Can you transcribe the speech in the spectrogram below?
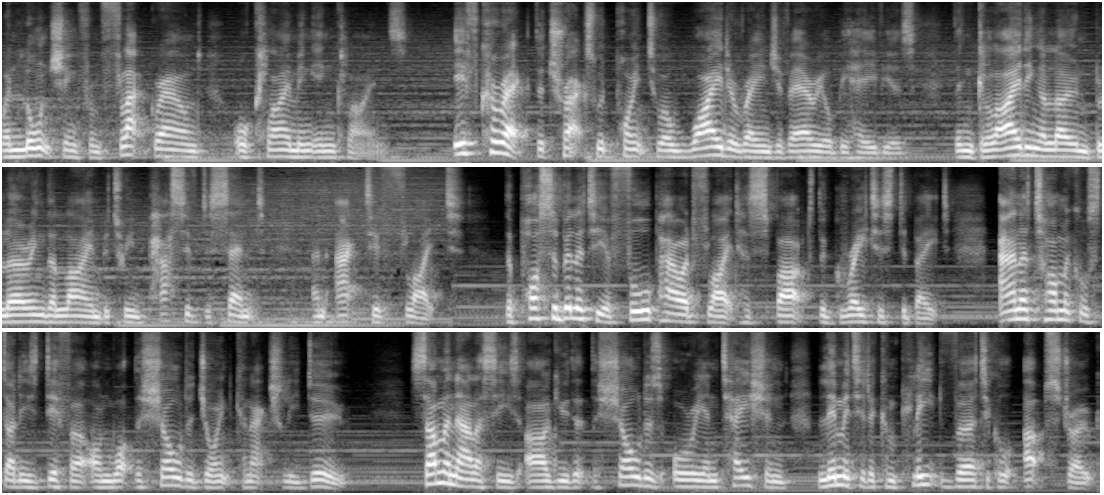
when launching from flat ground or climbing inclines. If correct, the tracks would point to a wider range of aerial behaviours than gliding alone blurring the line between passive descent and active flight. The possibility of full-powered flight has sparked the greatest debate. Anatomical studies differ on what the shoulder joint can actually do. Some analyses argue that the shoulder's orientation limited a complete vertical upstroke,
